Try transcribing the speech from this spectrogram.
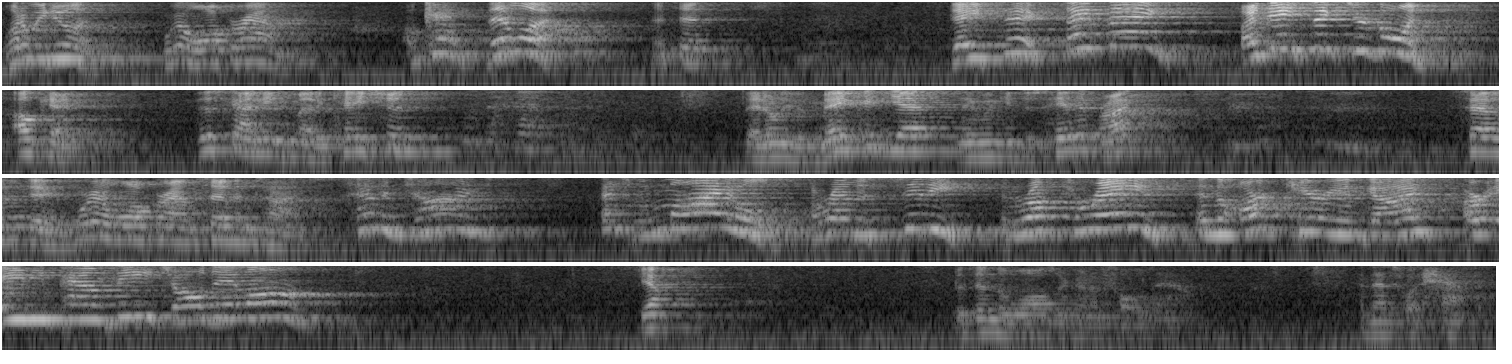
What are we doing? We're going to walk around. Okay, then what? That's it. Day six, same thing. By day six, you're going, okay, this guy needs medication. They don't even make it yet. Maybe we can just hit it, right? Seventh day, we're going to walk around seven times. Seven times? That's miles around a city in rough terrain. And the ark carrying guys are 80 pounds each all day long. Yep. But then the walls are going to fall down. And that's what happened.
